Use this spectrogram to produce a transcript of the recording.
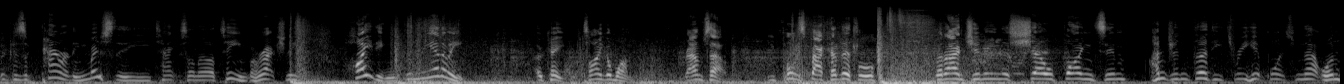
because apparently most of the tanks on our team are actually hiding from the enemy. Okay, Tiger 1 rounds out. He pulls back a little, but Angelina's shell finds him. 133 hit points from that one.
